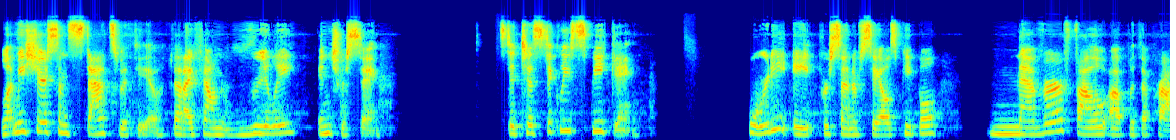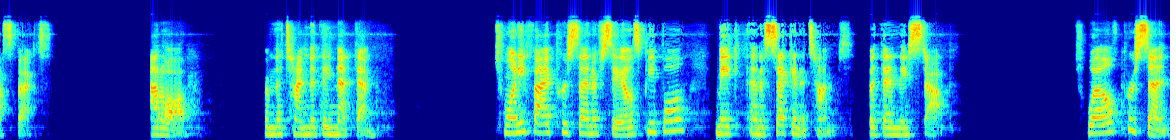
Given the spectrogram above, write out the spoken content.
Let me share some stats with you that I found really interesting. Statistically speaking, 48% of salespeople never follow up with a prospect at all from the time that they met them. 25% of salespeople make a second attempt but then they stop. 12%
